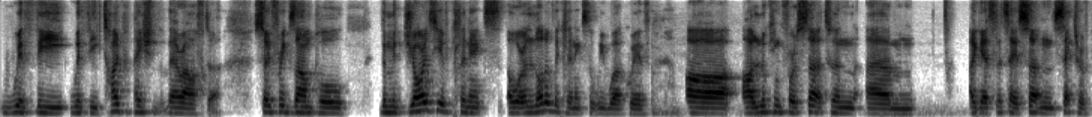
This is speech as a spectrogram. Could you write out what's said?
with the with the type of patient that they're after. So, for example, the majority of clinics, or a lot of the clinics that we work with, are are looking for a certain, um, I guess, let's say a certain sector of,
